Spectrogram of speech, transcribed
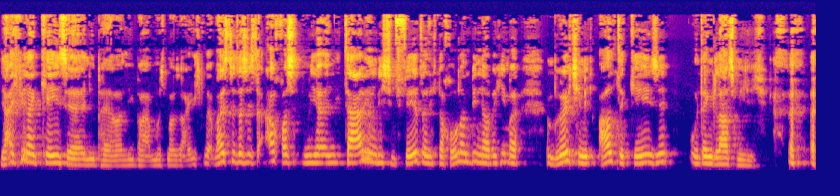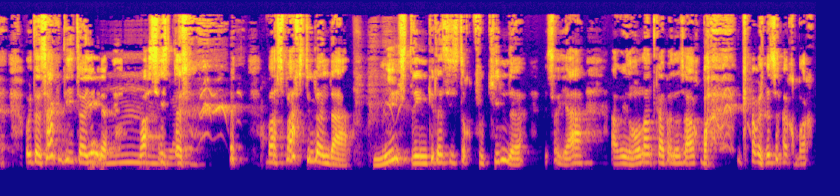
Ja, ich bin ein Käseliebhaber, lieber, muss man sagen. Ich, weißt du, das ist auch, was mir in Italien ein bisschen fehlt. Wenn ich nach Holland bin, habe ich immer ein Brötchen mit alter Käse und ein Glas Milch. und dann sagen die Italiener, was ist das? was machst du denn da? Milch trinken, das ist doch für Kinder. Ich so, ja, aber in Holland kann man das auch machen. kann man das auch machen.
